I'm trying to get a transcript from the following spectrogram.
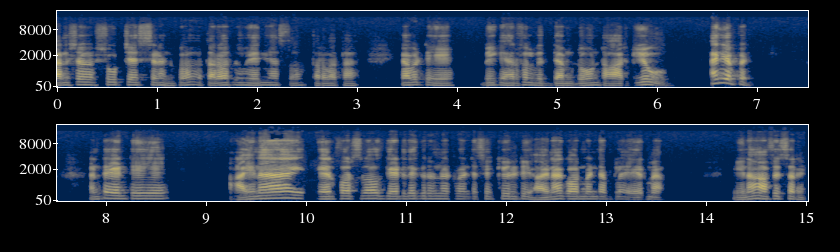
గన్ షో షూట్ అనుకో తర్వాత నువ్వు ఏం చేస్తావు తర్వాత. కాబట్టి be careful with them don't argue అని చెప్పాడు. అంటే ఏంటి? ఆయన ఎయిర్ ఫోర్స్‌లో గేట్ దగ్గర ఉన్నటువంటి సెక్యూరిటీ ఆయన గవర్నమెంట్ ఎంప్లాయీ ఎయిర్‌మ్యాన్. ఈయన ఆఫీసరే.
